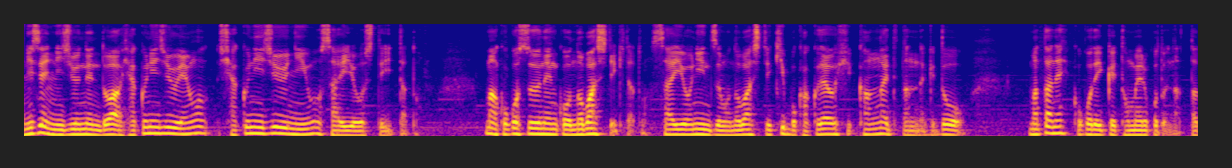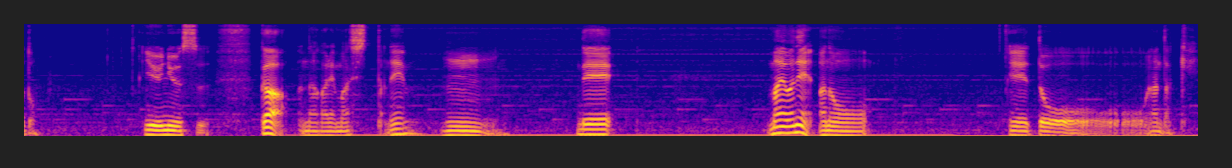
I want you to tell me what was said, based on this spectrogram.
2020年度は120円を120人を採用していたと。まあここ数年こう伸ばしてきたと。採用人数も伸ばして規模拡大を考えてたんだけど、またね、ここで一回止めることになったというニュースが流れましたね。うん。で、前はね、あの、えっ、と、なんだっけ、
